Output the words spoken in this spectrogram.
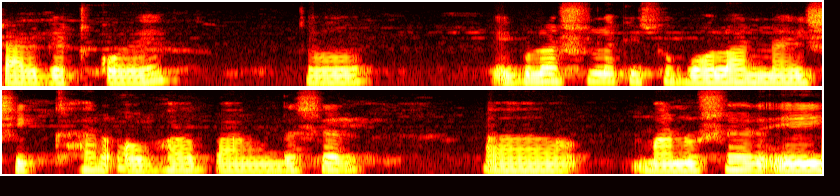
টার্গেট করে। তো এগুলো আসলে কিছু বলার নাই, শিক্ষার অভাব। বাংলাদেশের মানুষের এই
